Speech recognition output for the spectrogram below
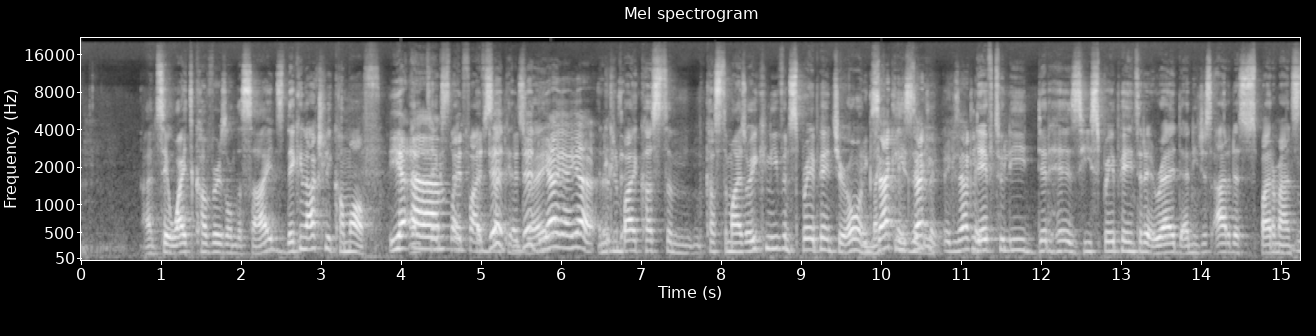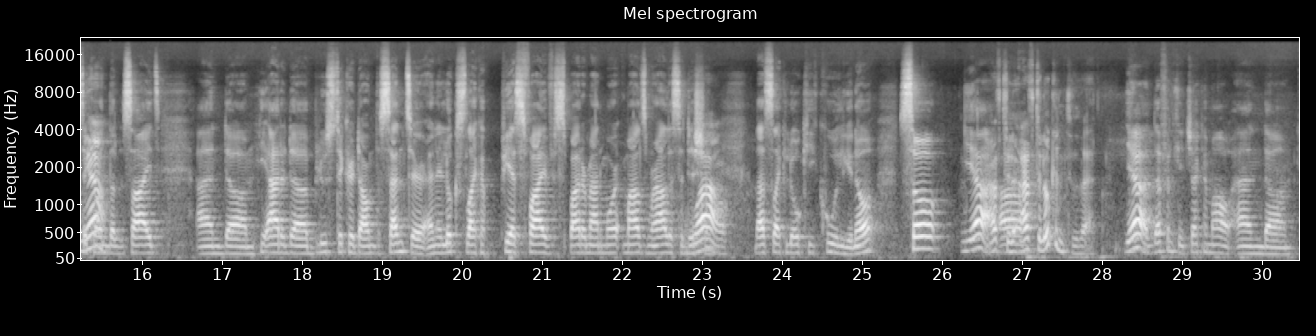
I'd say white covers on the sides, they can actually come off. yeah. And it um, takes like it, five it seconds, did, It did. right? Yeah, yeah, yeah. And you can buy custom, customize, or you can even spray paint your own. exactly, easily. exactly, exactly. Dave Tully did his. He spray painted it red, and he just added a Spider-Man sticker Yeah. on the sides, and um, he added a blue sticker down the center, and it looks like a PS5 Spider-Man Mor- Miles Morales edition. Wow, That's like low key cool, you know. So yeah, I have to um, I have to look into that. yeah, definitely check him out, and um,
